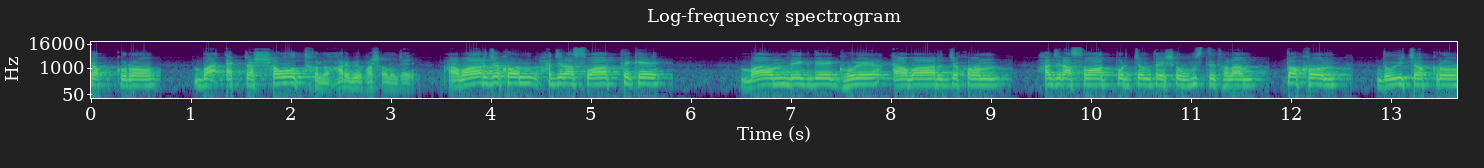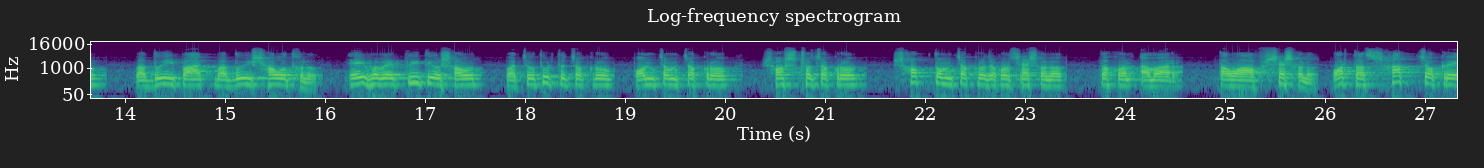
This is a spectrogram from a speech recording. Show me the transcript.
চক্র বা একটা সওত হলো আরবি ভাষা অনুযায়ী। আবার যখন হাজর আসোয়াদ থেকে বাম দিক দিয়ে ঘুরে আবার যখন হাজরা সোয়াদ পর্যন্ত এসে উপস্থিত হলাম, তখন দুই চক্র বা দুই পাক বা দুই সাওত হলো। এইভাবে তৃতীয় সাওত বা চতুর্থ চক্র, পঞ্চম চক্র, ষষ্ঠ চক্র, সপ্তম চক্র যখন শেষ হলো, তখন আমার তাওয়াফ শেষ হলো। অর্থাৎ সাত চক্রে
